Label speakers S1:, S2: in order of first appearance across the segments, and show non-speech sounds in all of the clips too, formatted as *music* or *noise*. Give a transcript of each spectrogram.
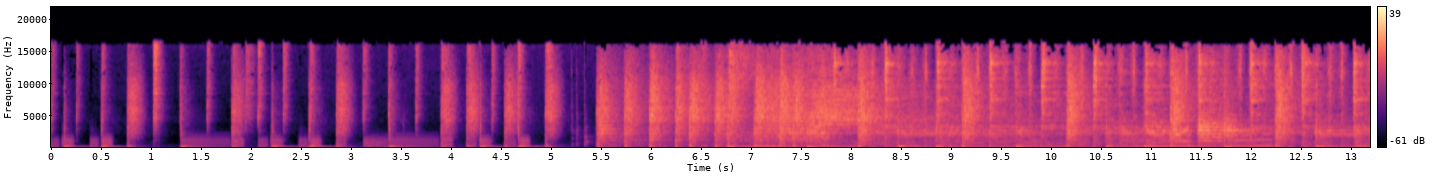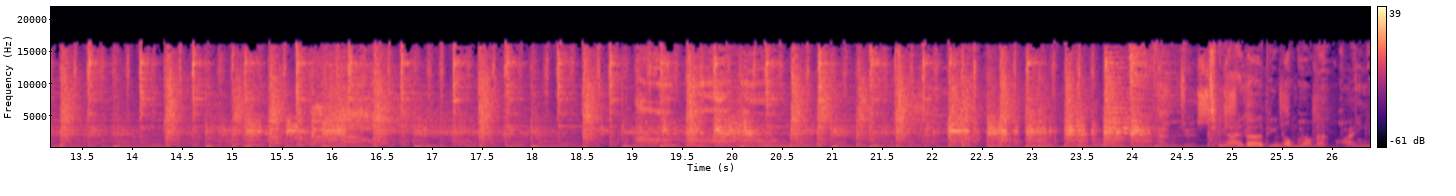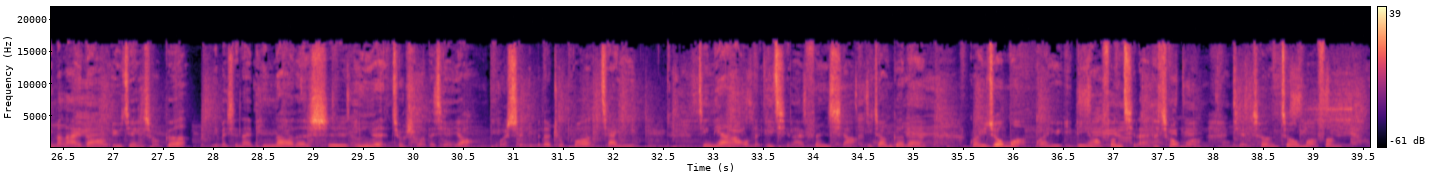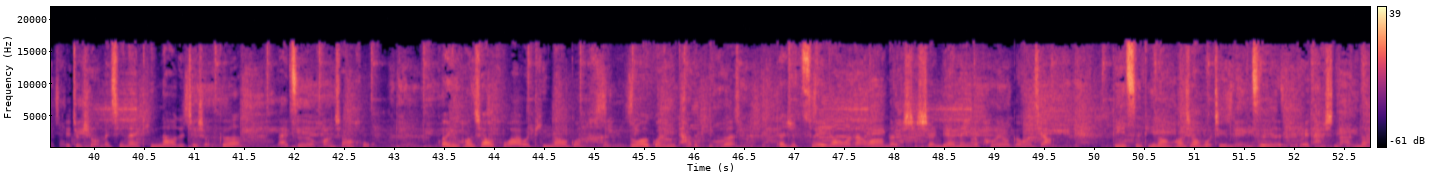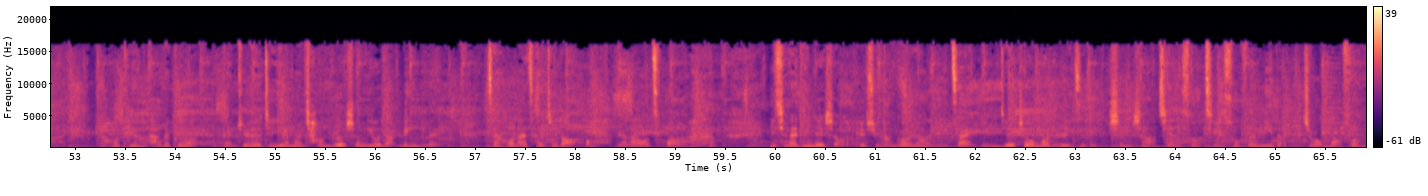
S1: Thank you. 亲爱的听众朋友们，欢迎你们来到遇见一首歌。你们现在听到的是音乐就是我的解药，我是你们的主播佳一。今天啊，我们一起来分享一张歌单，关于周末，关于一定要疯起来的周末，简称周末疯，也就是我们现在听到的这首歌，来自黄小琥。关于黄小琥啊，我听到过很多关于他的评论，但是最让我难忘的是身边的一个朋友跟我讲，第一次听到黄小琥这个名字，以为他是男的。然后听了他的歌，感觉这爷们唱歌声有点另类。再后来才知道，哦，原来我错了。*laughs* 一起来听这首，也许能够让你在迎接周末的日子里，肾上腺素急速分泌的周末风。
